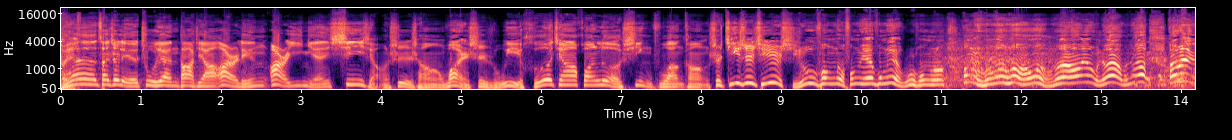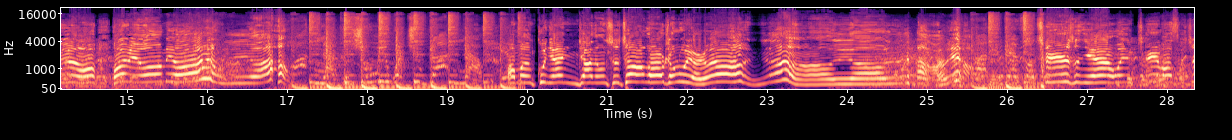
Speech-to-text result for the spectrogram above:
首先，在这里祝愿大家二零二一年心想事成，万事如意，阖家欢乐，幸福安康，是吉时吉日，喜如风的风月风月如风中，风风风风风风风风风风，阿弥陀佛，阿弥陀佛，阿弥陀佛。阿妈，过年你家能吃蒸糕、蒸鹿尾吗？哎呀，呀，吃死你！我吃吧，死吃。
